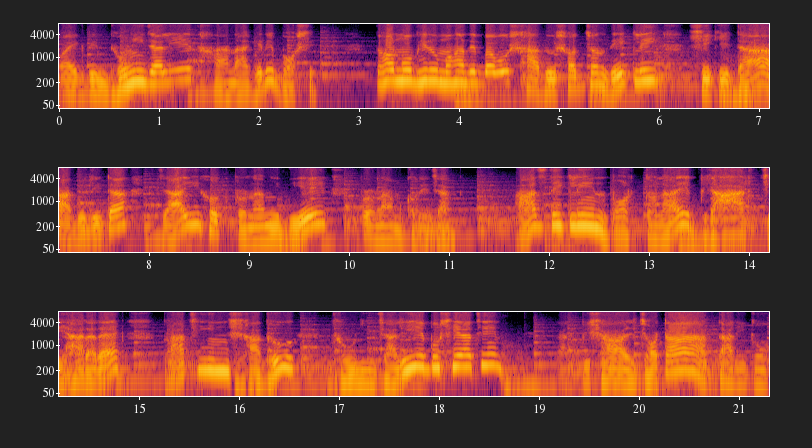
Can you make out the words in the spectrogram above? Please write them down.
কয়েকদিন ধুনি জ্বালিয়ে থানা গেড়ে বসে। ধর্মভীরু মহাদেববাবু সাধু সজ্জন দেখলেই সিকিটা আদুলিটা যাই হোক প্রণামী দিয়ে প্রণাম করে যান। আজ দেখলেন বটতলায় বিরাট চেহারার এক প্রাচীন সাধু ধুনি জ্বালিয়ে বসে আছেন। তার বিশাল জটা আর দাড়ি গোঁফ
